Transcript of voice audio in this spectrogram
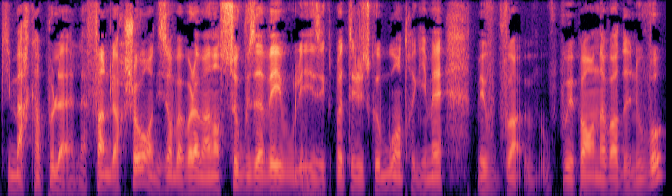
qui marquent un peu la, la fin de leur show en disant bah voilà maintenant ceux que vous avez vous les exploitez jusqu'au bout entre guillemets mais vous pouvez vous pouvez pas en avoir de nouveaux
